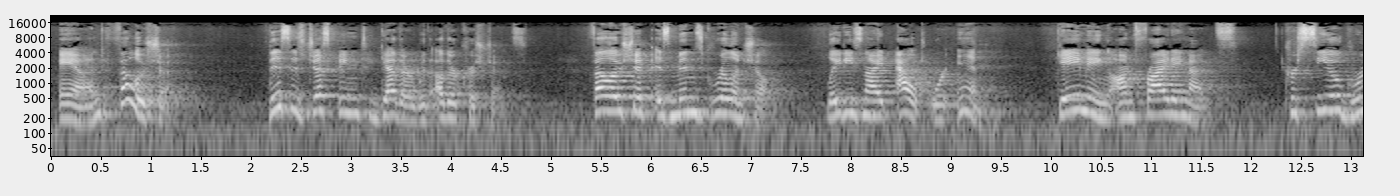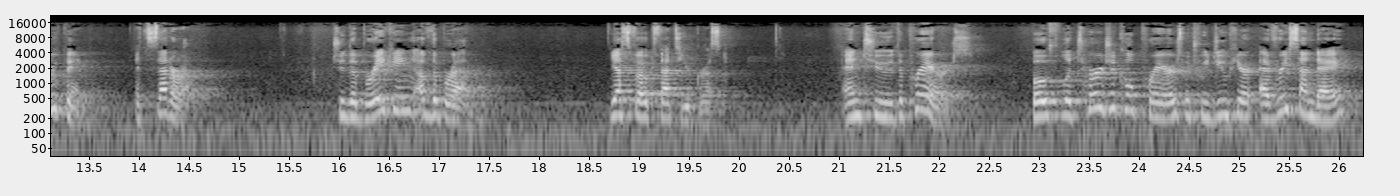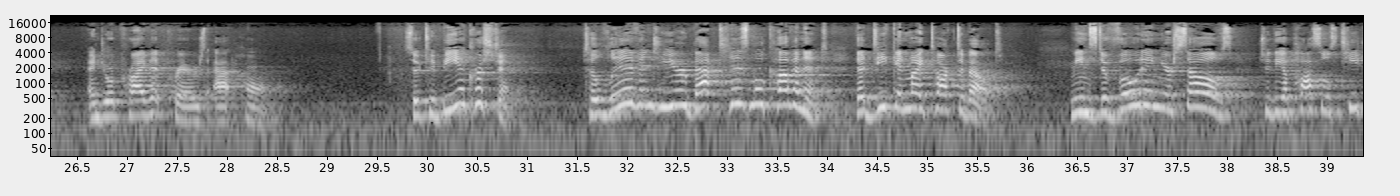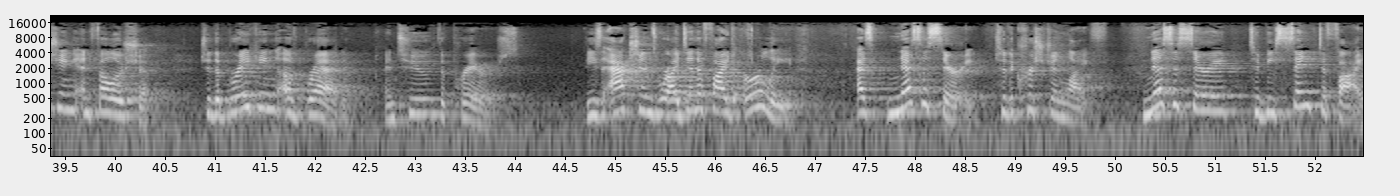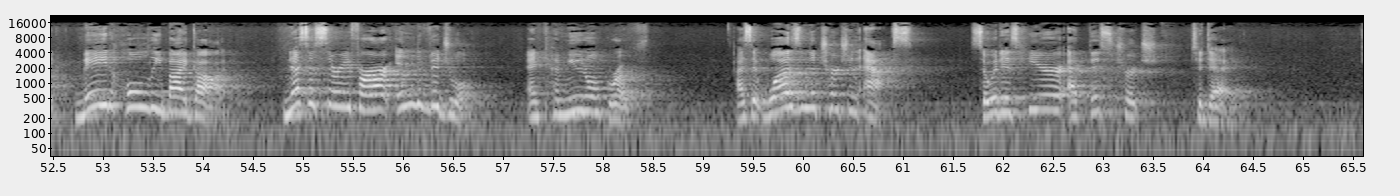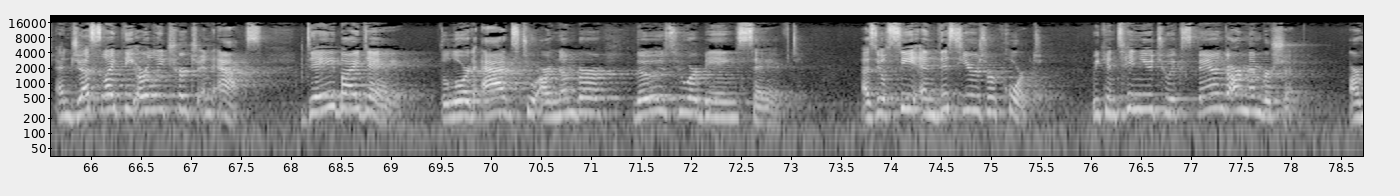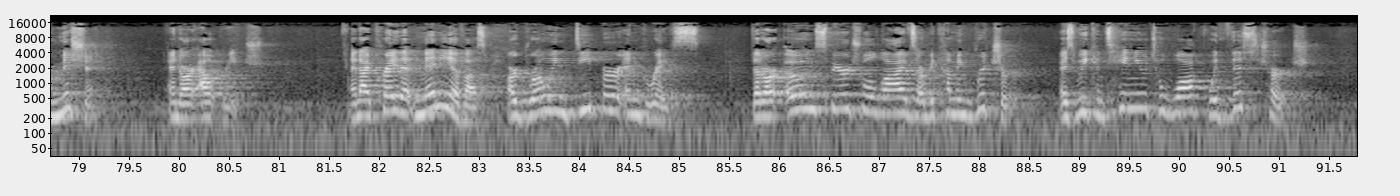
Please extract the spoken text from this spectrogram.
And fellowship. This is just being together with other Christians. Fellowship is men's grill and chill, ladies' night out or in, gaming on Friday nights, Cursillo grouping, etc. To the breaking of the bread. Yes, folks, that's Eucharist. And to the prayers, both liturgical prayers, which we do here every Sunday, and your private prayers at home. So, to be a Christian, to live into your baptismal covenant that Deacon Mike talked about, means devoting yourselves to the apostles' teaching and fellowship, to the breaking of bread, and to the prayers. These actions were identified early as necessary to the Christian life necessary to be sanctified, made holy by God, necessary for our individual and communal growth. As it was in the church in Acts, so it is here at this church today. And just like the early church in Acts, day by day, the Lord adds to our number those who are being saved. As you'll see in this year's report, we continue to expand our membership, our mission, and our outreach. And I pray that many of us are growing deeper in grace, that our own spiritual lives are becoming richer as we continue to walk with this church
